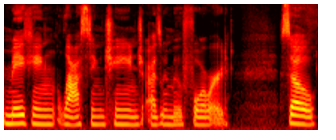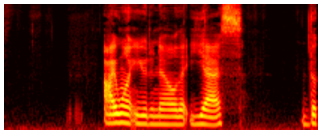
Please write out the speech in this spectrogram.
making lasting change as we move forward. So, I want you to know that yes, the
